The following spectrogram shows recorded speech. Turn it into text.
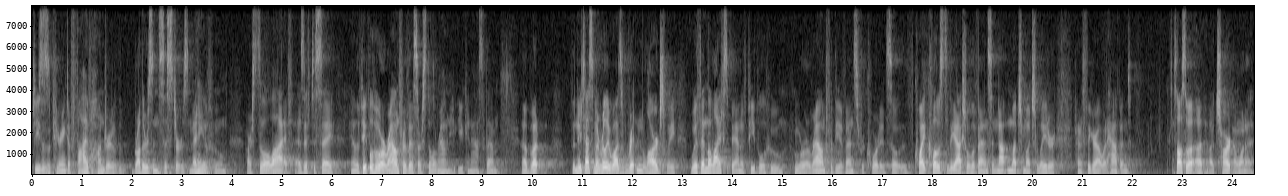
Jesus appearing to 500 of the brothers and sisters, many of whom are still alive, as if to say, you know, the people who are around for this are still around. You, you can ask them. Uh, but the New Testament really was written largely within the lifespan of people who, who were around for the events recorded. So, quite close to the actual events and not much, much later trying to figure out what happened. There's also a, a chart I want to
